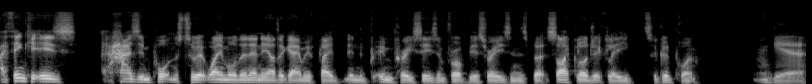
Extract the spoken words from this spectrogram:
I think it is has importance to it way more than any other game we've played in the in pre-season for obvious reasons but psychologically it's a good point yeah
